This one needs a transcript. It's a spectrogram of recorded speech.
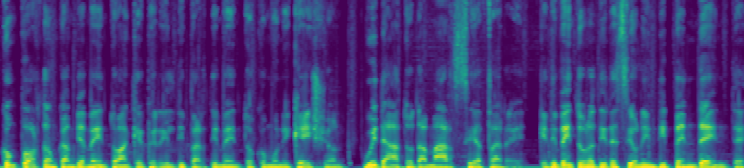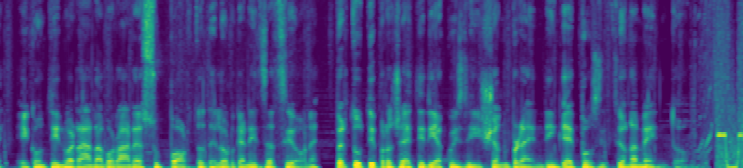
comporta un cambiamento anche per il Dipartimento Communication, guidato da Marzia Farè, che diventa una direzione indipendente e continuerà a lavorare a supporto dell'organizzazione per tutti i progetti di acquisition, branding e posizionamento.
